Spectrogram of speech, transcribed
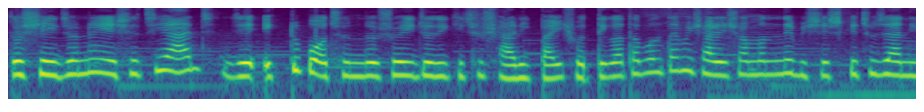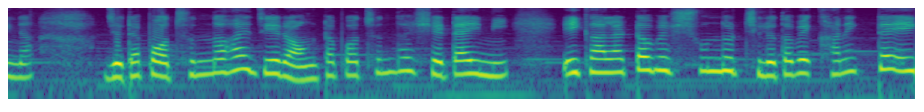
তো সেই জন্যই এসেছি আজ যে একটু পছন্দসই যদি কিছু শাড়ি পাই। সত্যি কথা বলতে আমি শাড়ি সম্বন্ধে বিশেষ কিছু জানি না। যেটা পছন্দ হয়, যে রঙটা পছন্দ হয় সেটাই নিই। এই কালারটাও বেশ সুন্দর ছিল, তবে খানিকটা এই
